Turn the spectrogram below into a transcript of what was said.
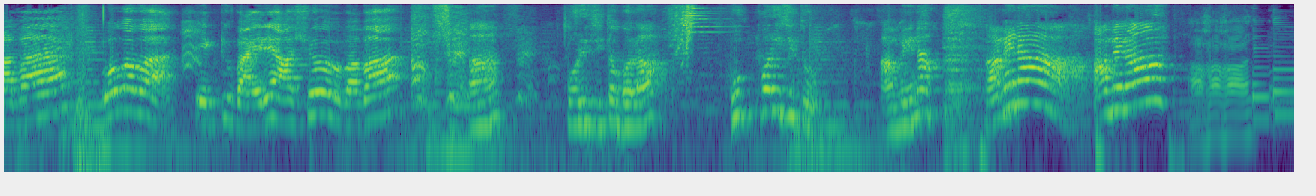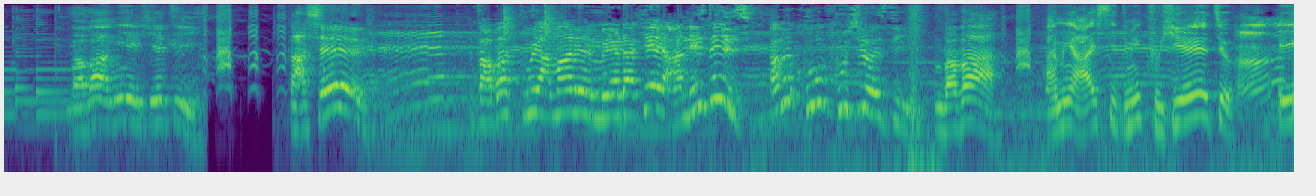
বাবা ও বাবা একটু বাইরে আসো বাবা। পরিচিত গলা? খুব পরিচিত। আমেনা? আমেনা! আমেনা! বাবা আমি এসেছি। কাছে বাবা তুই আমার মেয়েটাকে আনিস আমি খুব খুশি হয়েছি। বাবা আমি আসছি তুমি খুশি হয়েছো? এই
